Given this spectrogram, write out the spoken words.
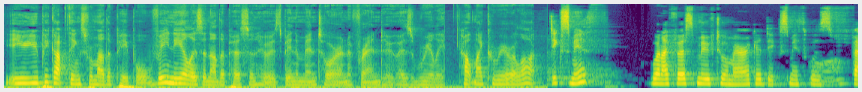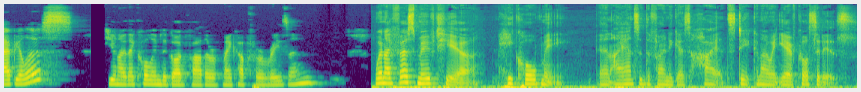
you, you pick up things from other people. Ve Neill is another person who has been a mentor and a friend who has really helped my career a lot. Dick Smith. When I first moved to America, Dick Smith was Aww. fabulous. You know, they call him the godfather of makeup for a reason. When I first moved here, he called me and I answered the phone. He goes, Hi, it's Dick. And I went, Yeah, of course it is.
